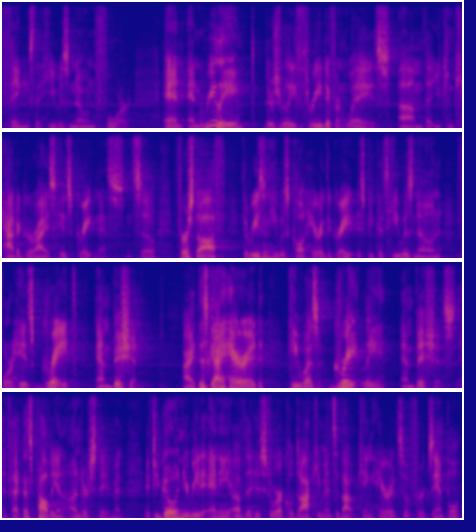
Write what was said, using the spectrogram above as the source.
things that he was known for. And, and really, there's really three different ways um, that you can categorize his greatness. And so, first off, the reason he was called Herod the Great is because he was known for his great ambition. All right, this guy Herod, he was greatly ambitious. In fact, that's probably an understatement. If you go and you read any of the historical documents about King Herod, so for example,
